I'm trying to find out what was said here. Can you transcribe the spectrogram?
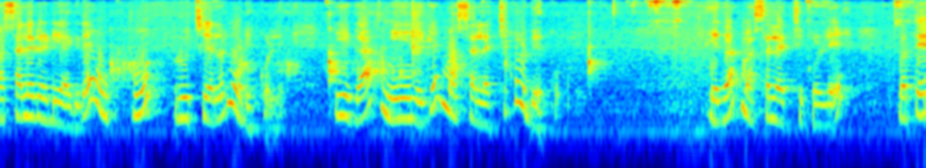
ಮಸಾಲೆ ರೆಡಿಯಾಗಿದೆ ಉಪ್ಪು ರುಚಿಯೆಲ್ಲ ನೋಡಿಕೊಳ್ಳಿ. ಈಗ ಮೀನಿಗೆ ಮಸಾಲೆ ಹಚ್ಚಿಕೊಳ್ಬೇಕು ಈಗ ಮಸಾಲೆ ಹಚ್ಚಿಕೊಳ್ಳಿ. ಮತ್ತು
